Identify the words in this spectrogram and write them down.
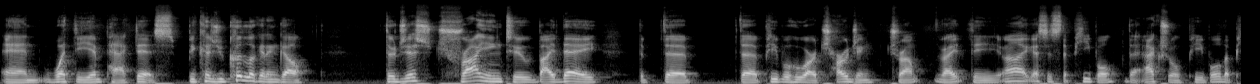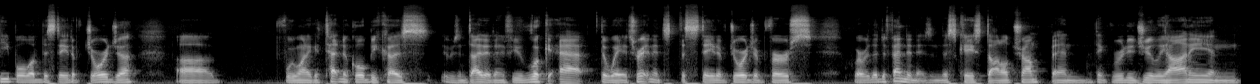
and what the impact is because you could look at it and go they're just trying to by they the, the the people who are charging Trump, right? The well, I guess it's the people, the actual people, the people of the state of Georgia. Uh, if we want to get technical, because it was indicted, and if you look at the way it's written, it's the state of Georgia versus whoever the defendant is. In this case, Donald Trump and I think Rudy Giuliani, and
